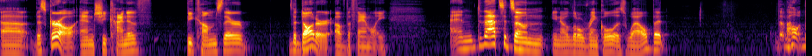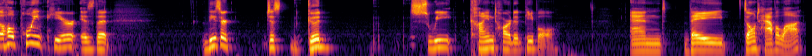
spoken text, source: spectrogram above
uh, this girl, and she kind of becomes their the daughter of the family, and that's its own you know little wrinkle as well. But the whole the whole point here is that these are just good, sweet, kind-hearted people. And they don't have a lot.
